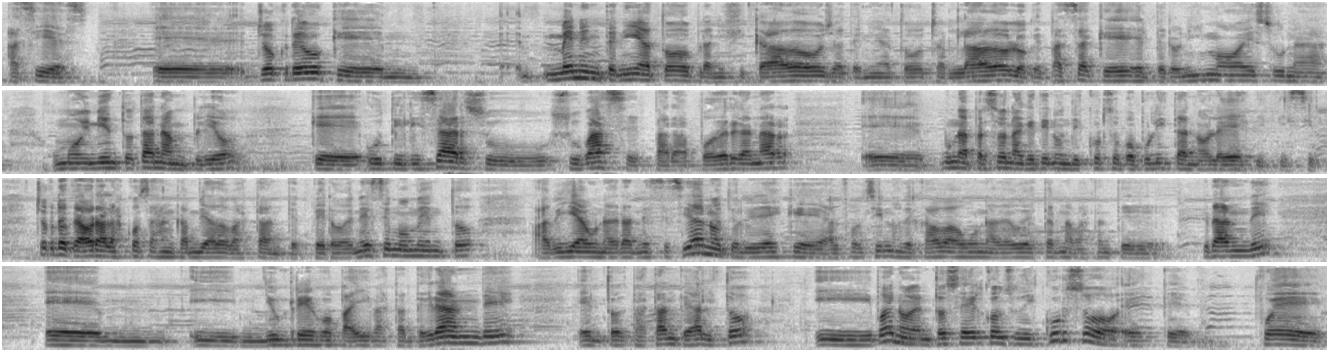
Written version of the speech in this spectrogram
Así es. Eh, yo creo que Menem tenía todo planificado, ya tenía todo charlado, lo que pasa que el peronismo es una, un movimiento tan amplio que utilizar su, su base para poder ganar eh, una persona que tiene un discurso populista no le es difícil. Yo creo que ahora las cosas han cambiado bastante, pero en ese momento había una gran necesidad, no te olvides que Alfonsín nos dejaba una deuda externa bastante grande eh, y, y, un riesgo país bastante grande, entonces, bastante alto. Y bueno, entonces él con su discurso este, fue...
